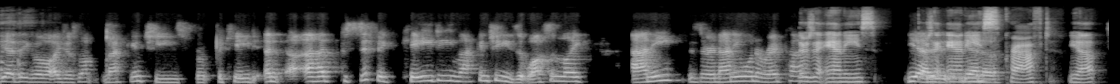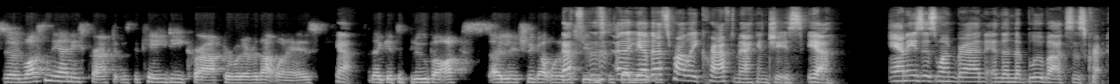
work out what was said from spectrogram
Yeah, they go, I just want mac and cheese for the KD. And I had Pacific KD mac and cheese. It wasn't like Annie. Is there an Annie one, a red pack? There's an Annie's. yeah, There's an yeah, Annie's no. Kraft. Yep. So it wasn't the Annie's Kraft, it was the KD Kraft or whatever that one is. Yeah. Like it's a blue box. I literally got one of That's the students. uh, yeah. That's probably Kraft mac and cheese. Yeah. Annie's is one brand, and then the blue box is Kraft.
